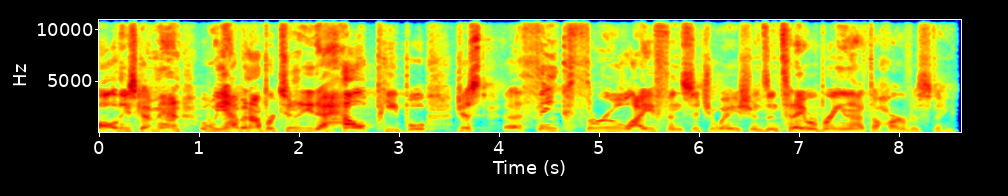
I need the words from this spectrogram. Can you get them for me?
all these kind Man, we have an opportunity to help people just uh, think through life and situations. And today we're bringing that to harvesting.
